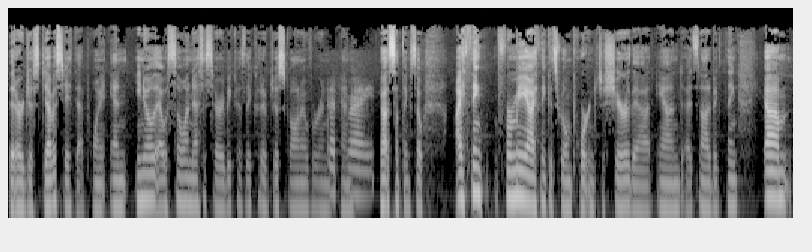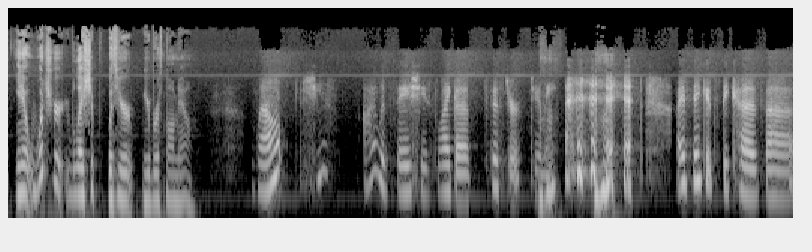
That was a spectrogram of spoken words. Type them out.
that are just devastated at that point. And you know that was so unnecessary because they could have just gone over and, and right. got something. So I think for me, I think it's real important to share that, and it's not a big thing. Um, you know, what's your relationship with your your birth mom now? Well, she's I would say she's like a sister to mm-hmm. me. Mm-hmm. I think it's because uh,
